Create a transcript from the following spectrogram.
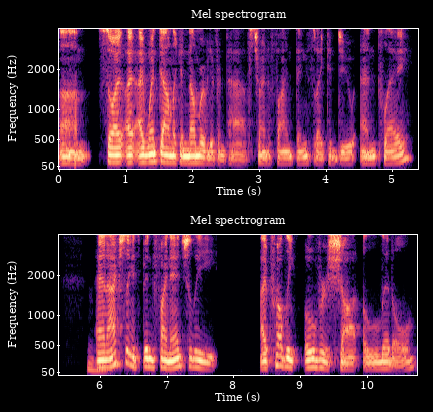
Um, so I, I, went down like a number of different paths trying to find things that I could do and play. Mm-hmm. And actually, it's been financially, I probably overshot a little.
